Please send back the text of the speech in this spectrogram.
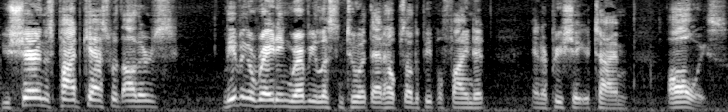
you sharing this podcast with others leaving a rating wherever you listen to it. That helps other people find it. And I appreciate your time always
